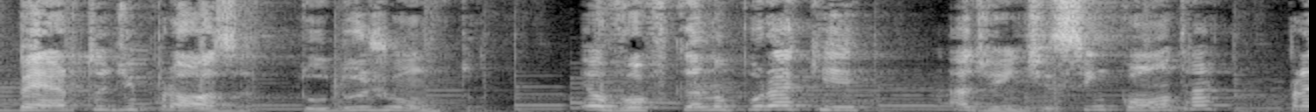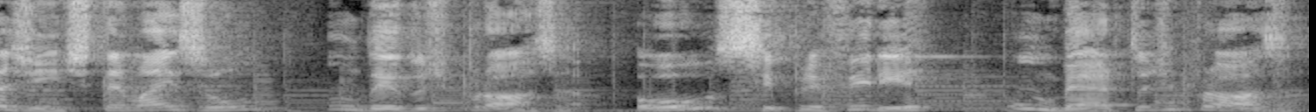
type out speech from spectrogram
Berto de Prosa, tudo junto. Eu vou ficando por aqui. A gente se encontra pra gente ter mais um, um dedo de prosa, ou, se preferir, Humberto de Prosa.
